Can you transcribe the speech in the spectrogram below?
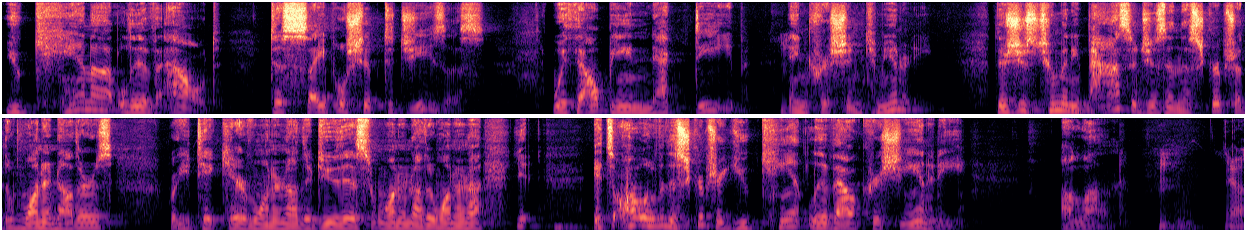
you cannot live out discipleship to Jesus without being neck deep in Christian community. There's just too many passages in the scripture, the one another's, where you take care of one another, do this, one another, one another. It's all over the scripture. You can't live out Christianity alone. Yeah.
